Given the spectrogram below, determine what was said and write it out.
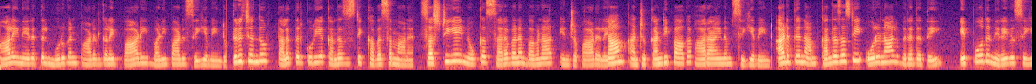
மாலை நேரத்தில் முருகன் பாடல்களை பாடி வழிபாடு செய்ய வேண்டும். திருச்செந்தூர் தலத்திற்குரிய கந்தசஷ்டி கவசமான சஷ்டியை நோக்க சரவண பவனார் என்ற பாடலை நாம் அன்று கண்டிப்பாக பாராயணம் செய்ய வேண்டும். அடுத்து நாம் கந்தசஷ்டி ஒரு நாள் விரதத்தை எப்போது நிறைவு செய்ய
